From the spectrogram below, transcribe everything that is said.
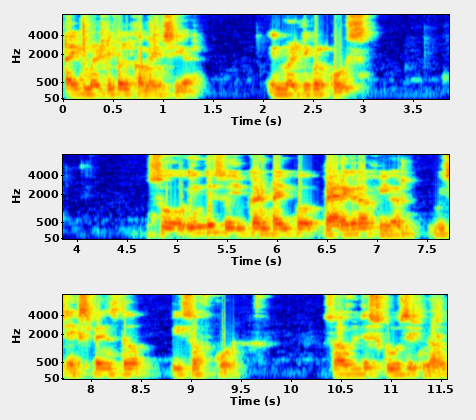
type multiple comments here in multiple codes so in this way you can type a paragraph here which explains the piece of code. So I will just close it now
